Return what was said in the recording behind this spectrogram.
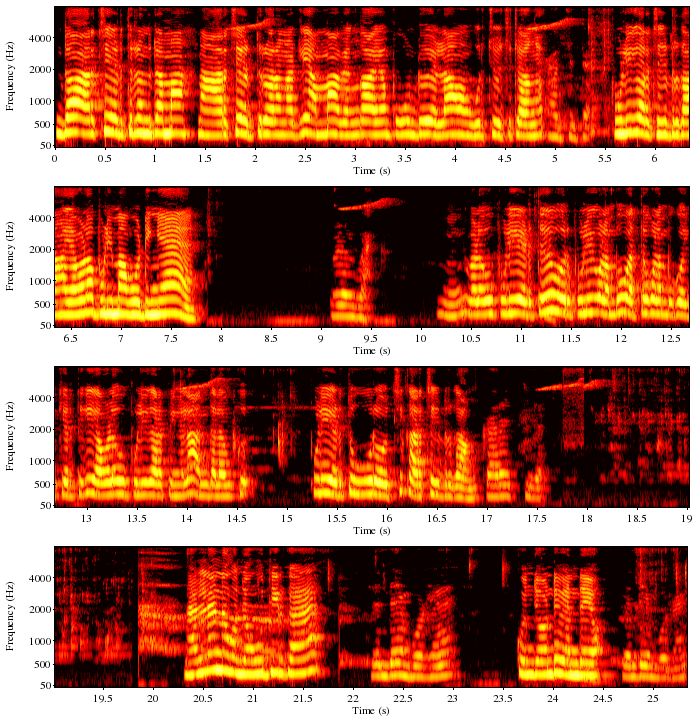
இதோ அரைச்சி எடுத்துகிட்டு வந்துட்டேம்மா. நான் அரைச்சி எடுத்துகிட்டு வரங்காட்டிலையும் அம்மா வெங்காயம் பூண்டு எல்லாம் உரிச்சு வச்சுட்டாங்க. வச்சுட்டேன். புளி கரைச்சிக்கிட்டு இருக்காங்க. எவ்வளோ புளிமா போட்டிங்க? இவ்வளவு புளி எடுத்து ஒரு புளி குழம்பு வத்த குழம்புக்கு வைக்கிறதுக்கு எவ்வளவு புளி கரைப்பீங்களோ அந்த அளவுக்கு புளி எடுத்து ஊற வச்சு கரைச்சிக்கிட்டு இருக்காங்க. கரெக்டில் நல்லெண்ணெய் கொஞ்சம் ஊற்றிருக்கேன் வெந்தயம் போடுறேன். கொஞ்சோண்டு வெந்தயம். வெந்தயம் போடுறேன்.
